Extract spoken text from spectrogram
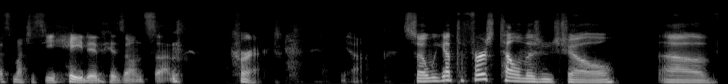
as much as he hated his own son. Correct. Yeah. So we got the first television show of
